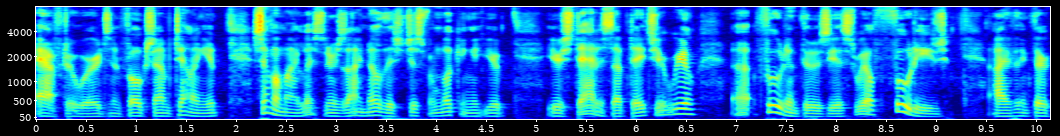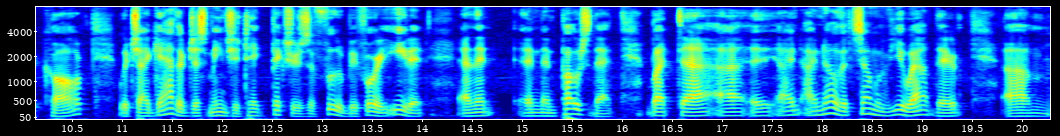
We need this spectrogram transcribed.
afterwards. And folks, I'm telling you, some of my listeners, I know this just from looking at your your status updates. You're real uh, food enthusiasts, real foodies, I think they're called, which I gather just means you take pictures of food before you eat it, and then and then post that. But uh, uh, I, I know that some of you out there. Um,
